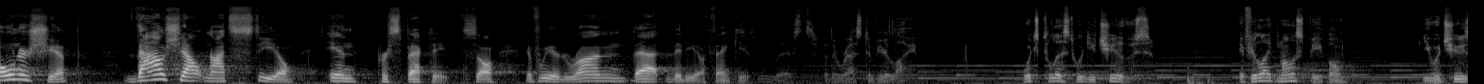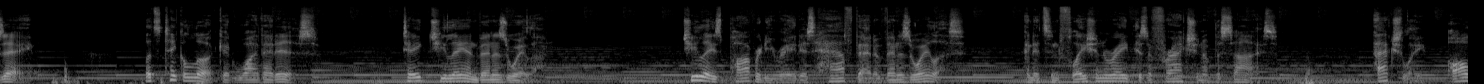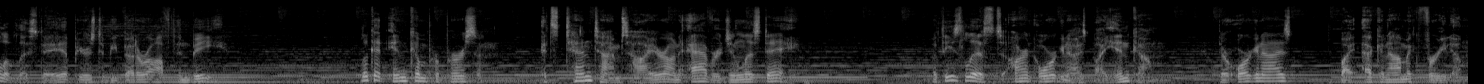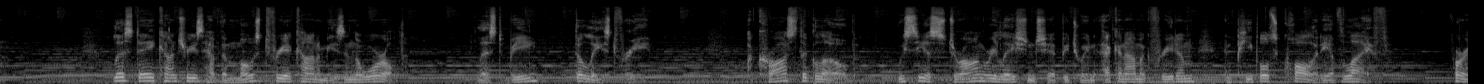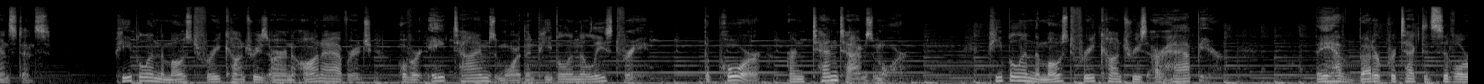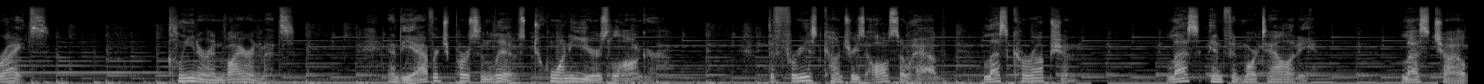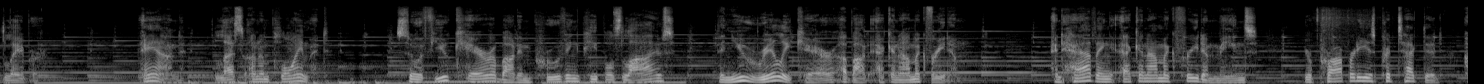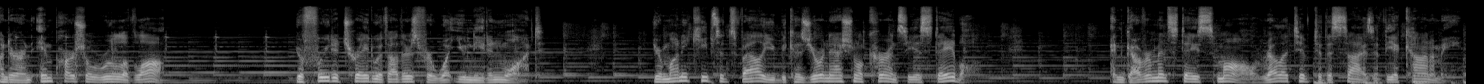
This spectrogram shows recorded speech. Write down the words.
ownership, thou shalt not steal in perspective. So if we would run that video, thank you. Two lists for the rest of your life. Which list would you choose? If you're like most people, you would choose A. Let's take a look at why that is. Take Chile and Venezuela. Chile's poverty rate is half that of Venezuela's, and its inflation rate is a fraction of the size. Actually, all of List A appears to be better off than B. Look at income per person. it's 10 times higher on average in List A. But these lists aren't organized by income, they're organized by economic freedom. List A countries have the most free economies in the world. List B, the least free. Across the globe, we see a strong relationship between economic freedom and people's quality of life. For instance, people in the most free countries earn, on average, over eight times more than people in the least free. The poor earn 10 times more. People in the most free countries are happier. They have better protected civil rights, cleaner environments, and the average person lives 20 years longer. The freest countries also have less corruption, less infant mortality, less child labor, and less unemployment. So if you care about improving people's lives, then you really care about economic freedom. And having economic freedom means your property is protected under an impartial rule of law. You're free to trade with others for what you need and want. Your money keeps its value because your national currency is stable. And government stays small relative to the size of the economy.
